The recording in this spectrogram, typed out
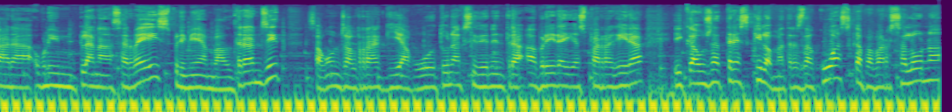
ara obrim plana de serveis, primer amb el trànsit. Segons el RAC hi ha hagut un accident entre Abrera i Esparreguera i causa 3 quilòmetres de cues cap a Barcelona,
